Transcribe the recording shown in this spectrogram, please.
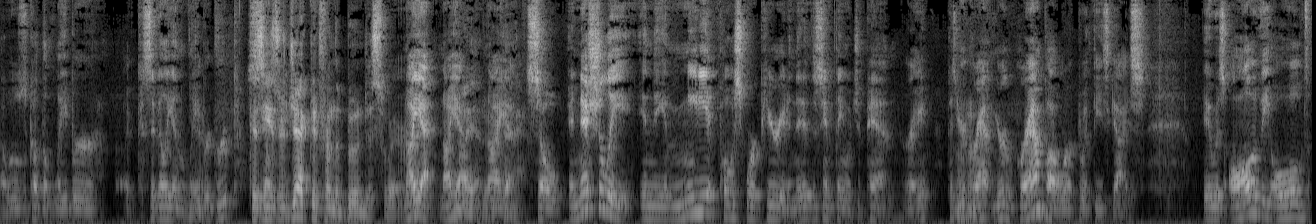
uh, what was it called the labor uh, civilian labor group Because he's rejected from the Bundeswehr. Not right? yet, not yet, Not not yet, yet. So initially, in the immediate post-war period, and they did the same thing with Japan, right? Because Mm-hmm. your grand your grandpa worked with these guys. It was all of the old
